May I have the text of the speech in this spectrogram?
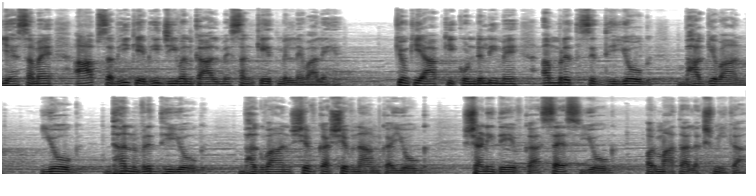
यह समय आप सभी के भी जीवन काल में संकेत मिलने वाले हैं, क्योंकि आपकी कुंडली में अमृत सिद्धि योग, भाग्यवान योग, धन वृद्धि योग, भगवान शिव का शिव नाम का योग, शनिदेव का सैस योग और माता लक्ष्मी का,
